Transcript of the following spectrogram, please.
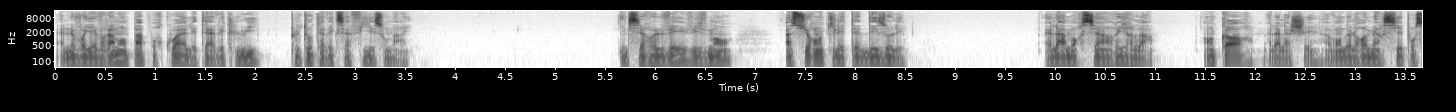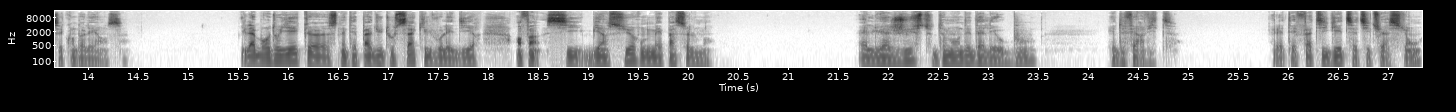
elle ne voyait vraiment pas pourquoi elle était avec lui plutôt qu'avec sa fille et son mari. Il s'est relevé vivement, assurant qu'il était désolé. Elle a amorcé un rire là. Encore, elle a lâché, avant de le remercier pour ses condoléances. Il a bredouillé que ce n'était pas du tout ça qu'il voulait dire. Enfin, si, bien sûr, mais pas seulement. Elle lui a juste demandé d'aller au bout et de faire vite. Elle était fatiguée de cette situation,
